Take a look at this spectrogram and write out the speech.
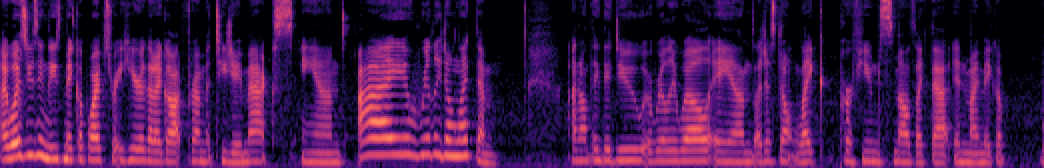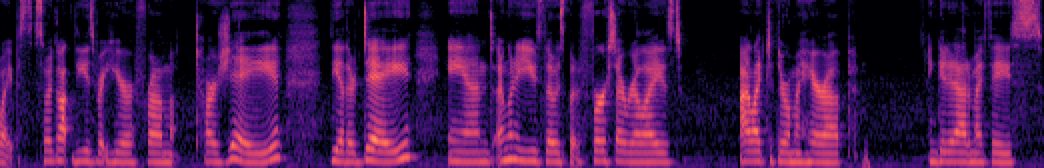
I was using these makeup wipes right here that I got from TJ Maxx, and I really don't like them. I don't think they do really well, and I just don't like perfumed smells like that in my makeup wipes. So I got these right here from Target the other day, and I'm going to use those, but first I realized I like to throw my hair up and get it out of my face,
